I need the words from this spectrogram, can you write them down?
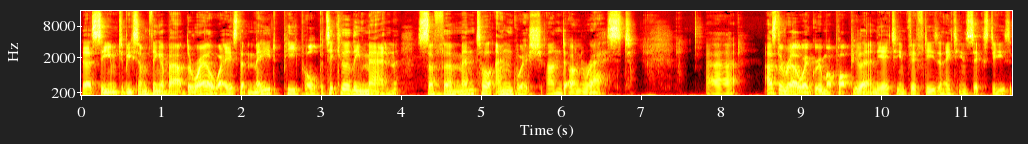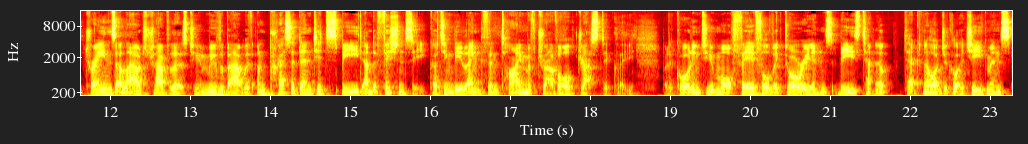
There seemed to be something about the railways that made people, particularly men, suffer mental anguish and unrest. Uh, as the railway grew more popular in the 1850s and 1860s, trains allowed travellers to move about with unprecedented speed and efficiency, cutting the length and time of travel drastically. But according to more fearful Victorians, these techno- technological achievements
